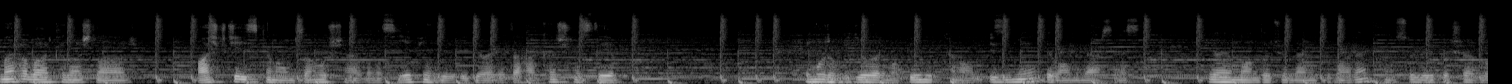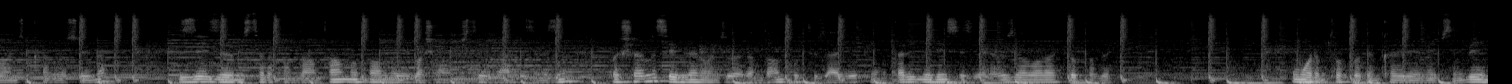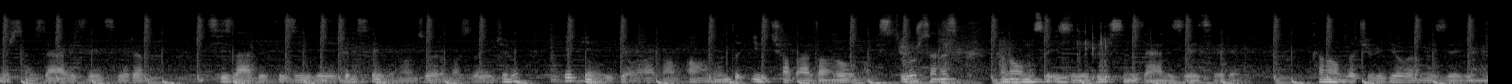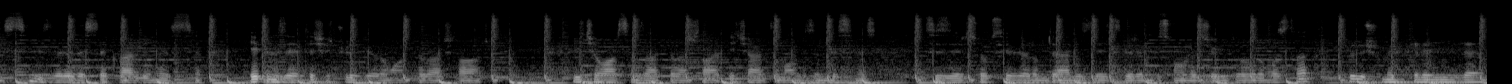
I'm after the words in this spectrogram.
Merhaba arkadaşlar. Aşkçıyız kanalımıza hoş geldiniz. Yepyeni bir video ile daha karşınızdayım. Umarım videolarımı beğenip kanalımı izlemeye devam edersiniz. Yayınlandığı günden itibaren konusu ve başarılı oyuncu kadrosuyla izleyicilerimiz tarafından tam not almayı başarmış değilen dizimizin başarılı sevilen oyuncularından çok güzel yepyeni kareleri sizlere özel olarak topladık. Umarım topladığım karelerin hepsini beğenirsiniz değerli izleyicilerim. Sizler de diziyle ilgili sevilen oyuncularımızla ilgili yepyeni videolardan anında ilk haberdar olmak istiyorsanız kanalımızı izleyebilirsiniz değerli izleyicilerim. Kanalımdaki videolarımı izlediğiniz için, bizlere destek verdiğiniz için hepinize teşekkür ediyorum arkadaşlar. İyi ki varsınız arkadaşlar. Her zaman bizimlesiniz. Sizleri çok seviyorum değerli izleyicilerim. Bir sonraki videolarımızda görüşmek dileğiyle.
